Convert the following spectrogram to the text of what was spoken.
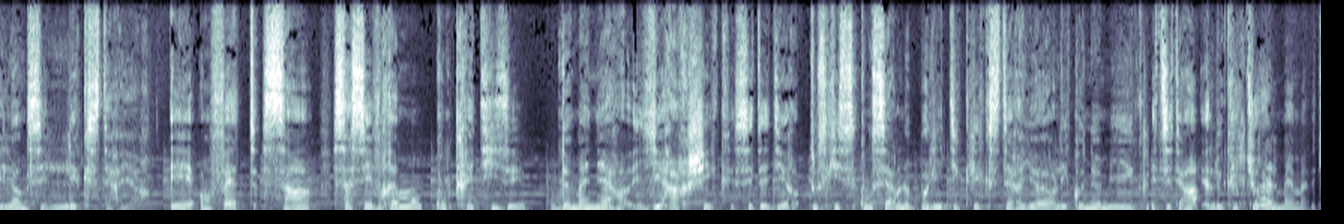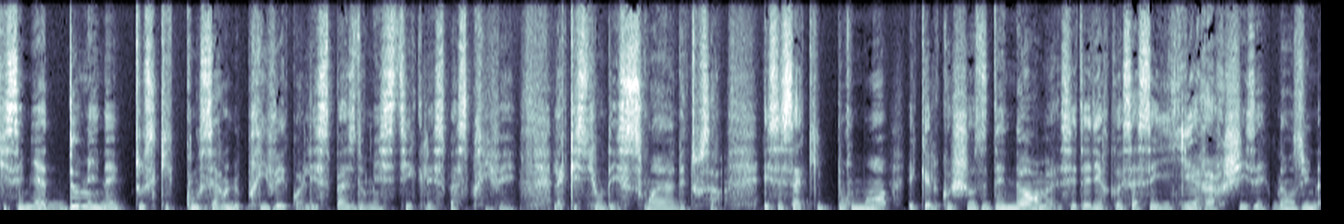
Et l'homme, c'est l'extérieur. Et en fait, ça, ça s'est vraiment concrétisé de manière hiérarchique, c'est-à-dire tout ce qui concerne le politique, l'extérieur, l'économique, etc., le culturel même, qui s'est mis à dominer tout ce qui concerne le privé, quoi, l'espace domestique, l'espace privé, la question des soins, de tout ça. Et c'est ça qui, pour moi, est quelque chose d'énorme, c'est-à-dire que ça s'est hiérarchisé dans une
